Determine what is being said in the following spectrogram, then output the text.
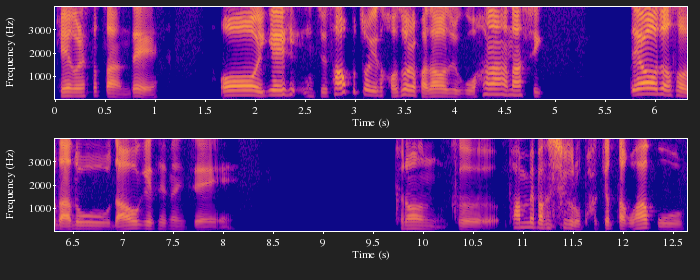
계획을 했었다는데 어 이게 히 이제 사업부 쪽에서 거절을 받아 가지고 하나 하나씩 떼어져서 나도 나오게 되는 이제 그런 그 판매 방식으로 바뀌었다고 하고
